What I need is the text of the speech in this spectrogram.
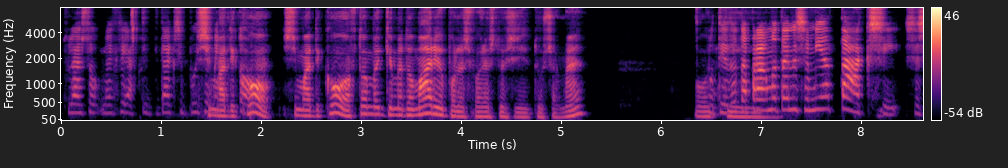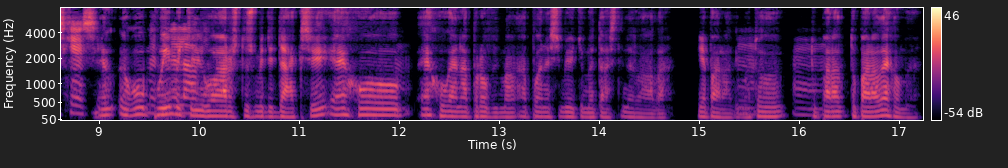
Τουλάχιστον μέχρι αυτή την τάξη που είχε μέχρι τώρα. Σημαντικό, σημαντικό. Αυτό με- και με τον Μάριο πολλές φορές το συζητούσαμε. Ότι εδώ τα πράγματα είναι σε μία τάξη σε σχέση. Ε, Εγώ με που την είμαι και Ελλάδα. λίγο άρρωστος με την τάξη, έχω, Μμ. έχω ένα πρόβλημα από ένα σημείο και μετά στην Ελλάδα, για παράδειγμα. Μμ, Το, το, μμ. παρα, το παραδέχομαι.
